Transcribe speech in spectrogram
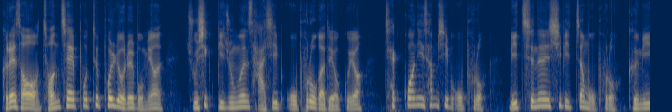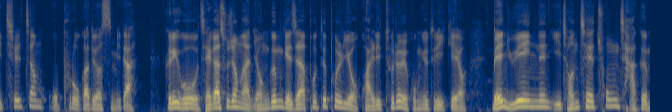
그래서 전체 포트폴리오를 보면 주식 비중은 45%가 되었고요. 채권이 35%, 리츠는 12.5%, 금이 7.5%가 되었습니다. 그리고 제가 수정한 연금 계좌 포트폴리오 관리 툴을 공유 드릴게요. 맨 위에 있는 이 전체 총 자금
